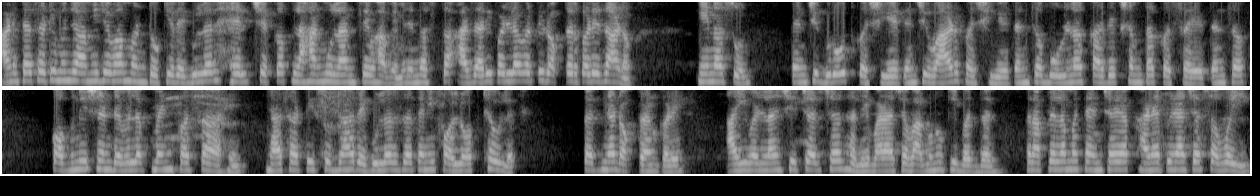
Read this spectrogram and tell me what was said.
आणि त्यासाठी म्हणजे आम्ही जेव्हा म्हणतो की रेग्युलर हेल्थ चेकअप लहान मुलांचे व्हावे म्हणजे नसतं आजारी पडल्यावरती डॉक्टरकडे जाणं हे नसून त्यांची ग्रोथ कशी आहे त्यांची वाढ कशी आहे त्यांचं बोलणं कार्यक्षमता कसं आहे त्यांचं कॉग्निशन डेव्हलपमेंट कसं आहे ह्यासाठी सुद्धा रेग्युलर जर त्यांनी फॉलोअप ठेवले तज्ज्ञ डॉक्टरांकडे आई वडिलांशी चर्चा झाली बाळाच्या वागणुकीबद्दल तर आपल्याला मग त्यांच्या या खाण्यापिण्याच्या सवयी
